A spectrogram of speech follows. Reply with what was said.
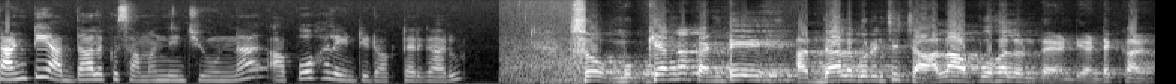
కంటి అద్దాలకు సంబంధించి ఉన్న అపోహలు ఏంటి డాక్టర్ గారు? సో ముఖ్యంగా కంటి అద్దాల గురించి చాలా అపోహలు ఉంటాయండి. అంటే క-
